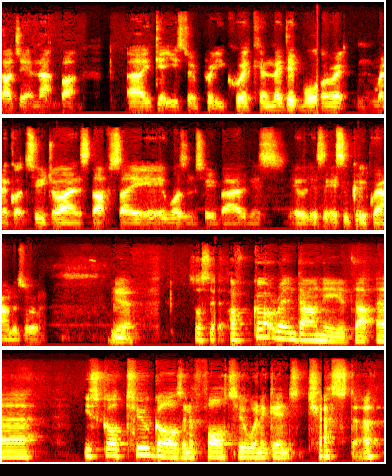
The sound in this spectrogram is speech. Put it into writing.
judge it and that, but uh, you get used to it pretty quick. And they did water it when it got too dry and stuff, so it, it wasn't too bad. And it's it, it's, it's a good ground as well. Yeah. So I've got written down here that uh, you scored two goals in a four-two win against Chester.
